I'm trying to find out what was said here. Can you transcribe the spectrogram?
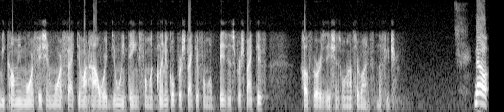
becoming more efficient more effective on how we're doing things from a clinical perspective, from a business perspective, healthcare organizations will not survive in the future. Now,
